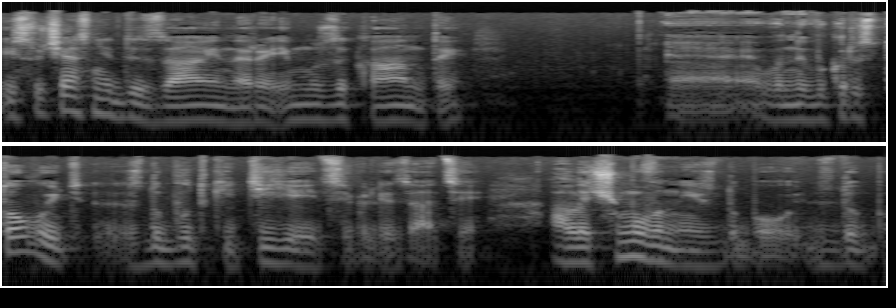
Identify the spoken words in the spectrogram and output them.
і сучасні дизайнери, і музиканти. Е, Вони використовують здобутки тієї цивілізації, але чому вони їх здобують, здоб,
